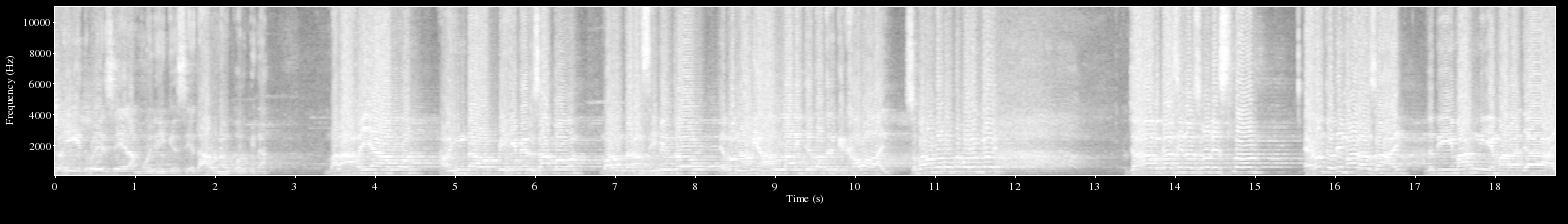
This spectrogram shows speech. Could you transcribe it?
শহীদ হয়েছে এরা মরে গেছে, ধারণাও করবি না। বালা রাব্বিহিমের বরং তারা জীবিত এবং আমি আল্লাহ নিজে তাদেরকে খাওয়াই। সুবহানাল্লাহ বলতে পারেন নয় জনাব গাজী নজরুল ইসলাম যদি মারা যায়, যদি ইমান নিয়ে মারা যায়,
